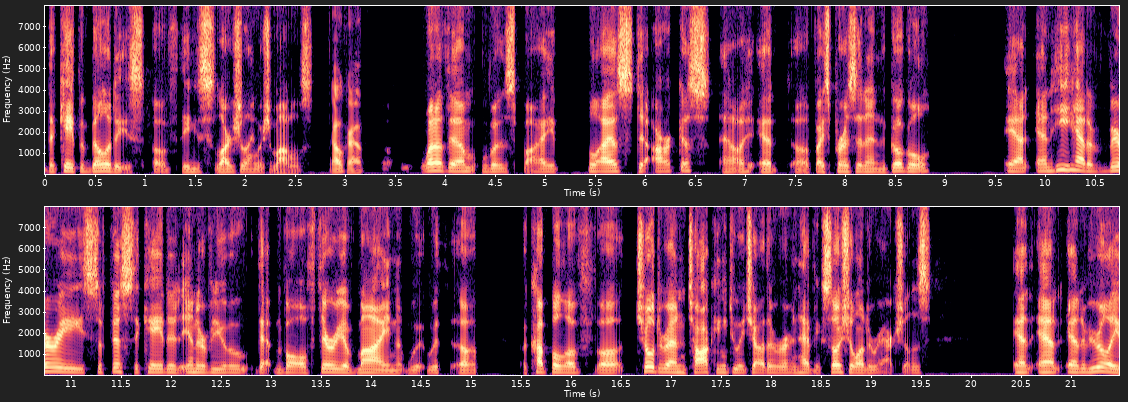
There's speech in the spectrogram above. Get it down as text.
the capabilities of these large language models. Okay. One of them was by Blaise de Arcas, uh, at uh, vice president of Google, and and he had a very sophisticated interview that involved theory of mind with, with uh, a couple of uh, children talking to each other and having social interactions. And and and really,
